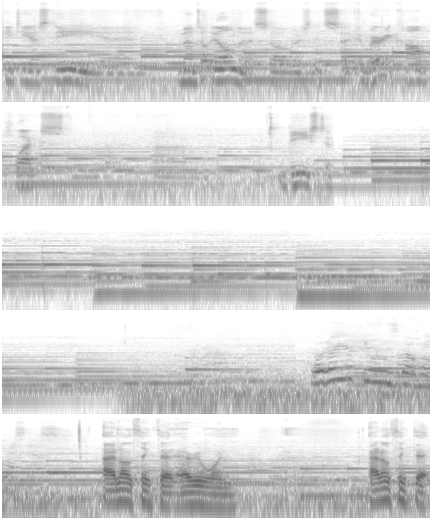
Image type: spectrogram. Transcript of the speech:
PTSD and mental illness. So there's it's a very complex um, beast. What are your feelings about homelessness? I don't think that everyone, I don't think that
